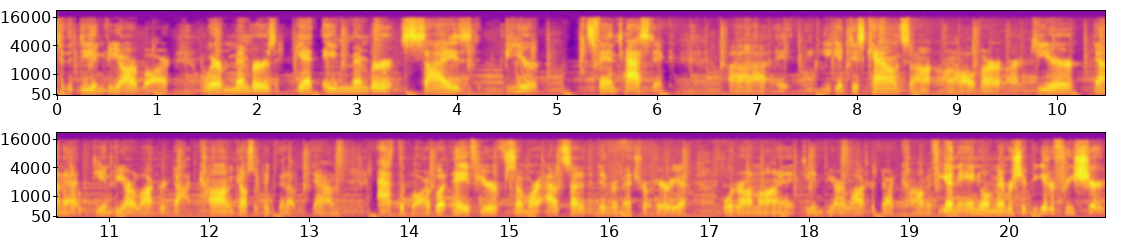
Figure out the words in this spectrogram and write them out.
to the DNVR bar, where members get a member-sized beer. It's fantastic. Uh, it, you get discounts on, on all of our, our gear down at dnvrlocker.com. You can also pick that up down at the bar. But hey, if you're somewhere outside of the Denver metro area, order online at dnvrlocker.com. If you got an annual membership, you get a free shirt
